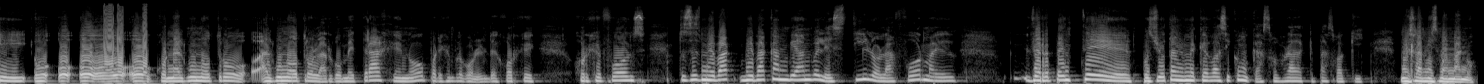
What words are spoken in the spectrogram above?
Y, o, o, con algún otro, algún otro largometraje, ¿no? Por ejemplo, con el de Jorge, Jorge Fons. Entonces me va, me va cambiando el estilo, la forma de repente, pues yo también me quedo así como que asombrada, ¿qué pasó aquí? No es la misma mano.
